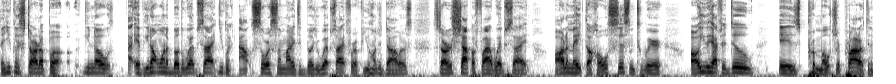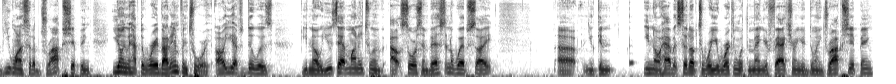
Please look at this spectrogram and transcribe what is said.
Then you can start up a, you know, if you don't want to build a website, you can outsource somebody to build your website for a few hundred dollars. Start a Shopify website, automate the whole system to where all you have to do is promote your product. And if you want to set up drop shipping, you don't even have to worry about inventory. All you have to do is, you know, use that money to outsource, invest in a website uh, you can, you know, have it set up to where you're working with the manufacturer and you're doing drop shipping.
